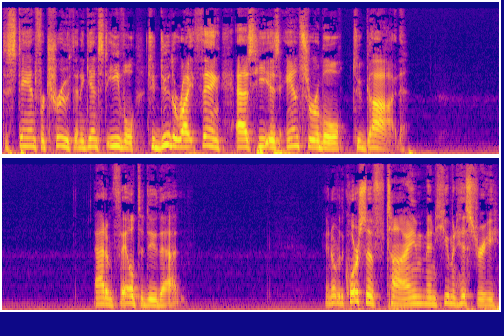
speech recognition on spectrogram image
to stand for truth and against evil, to do the right thing as he is answerable to God. Adam failed to do that. And over the course of time and human history,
